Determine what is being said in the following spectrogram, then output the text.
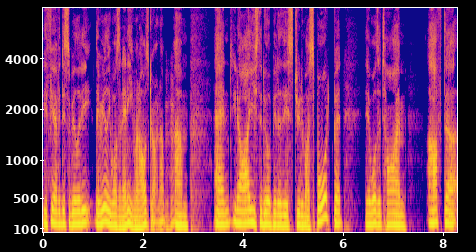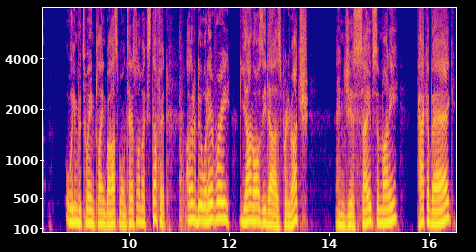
if you have a disability. There really wasn't any when I was growing up. Um, and, you know, I used to do a bit of this due to my sport, but there was a time after or in between playing basketball and tennis. I'm like, stuff it. I'm going to do what every young Aussie does pretty much and just save some money, pack a bag,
